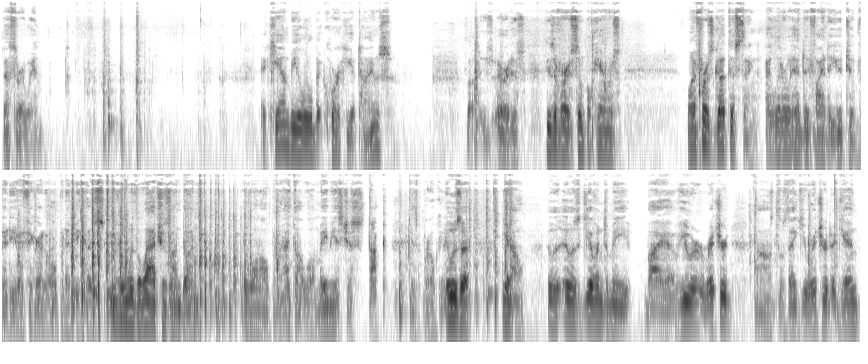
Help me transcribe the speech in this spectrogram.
That's the right way. It can be a little bit quirky at times. But these, there it is. These are very simple cameras. When I first got this thing, I literally had to find a YouTube video to figure out how to open it because even with the latches undone, it won't open. I thought, well, maybe it's just stuck. It's broken. It was a, you know, it was, it was given to me by a viewer, Richard. Uh, so thank you, Richard, again.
